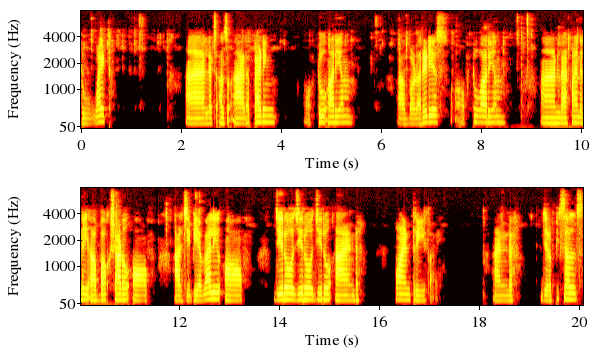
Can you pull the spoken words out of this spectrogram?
to white. And let's also add a padding of 2 rem a border radius of 2 rem and uh, finally a box shadow of RGBA value of 0 0 0 and 0.35 and 0 pixels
